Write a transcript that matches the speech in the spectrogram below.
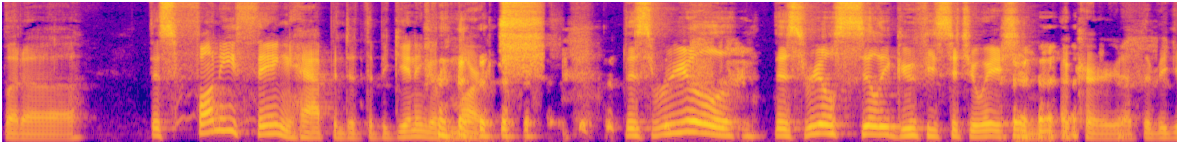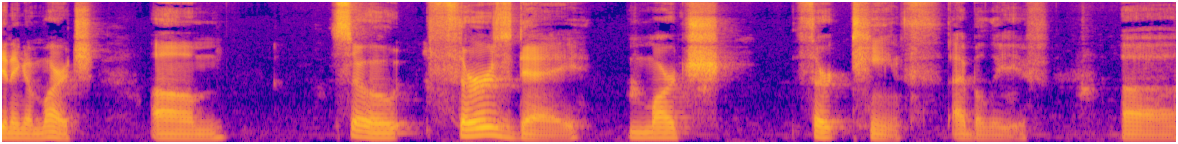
but uh this funny thing happened at the beginning of march. This real this real silly goofy situation occurred at the beginning of march. Um so thursday march 13th i believe uh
